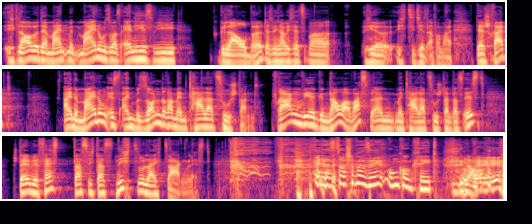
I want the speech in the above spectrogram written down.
ich glaube, der meint mit Meinung sowas ähnliches wie Glaube. Deswegen habe ich es jetzt mal hier, ich zitiere es einfach mal. Der schreibt, eine Meinung ist ein besonderer mentaler Zustand. Fragen wir genauer, was für ein mentaler Zustand das ist, stellen wir fest, dass sich das nicht so leicht sagen lässt. Das ist doch schon mal sehr unkonkret. Genau. Okay.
